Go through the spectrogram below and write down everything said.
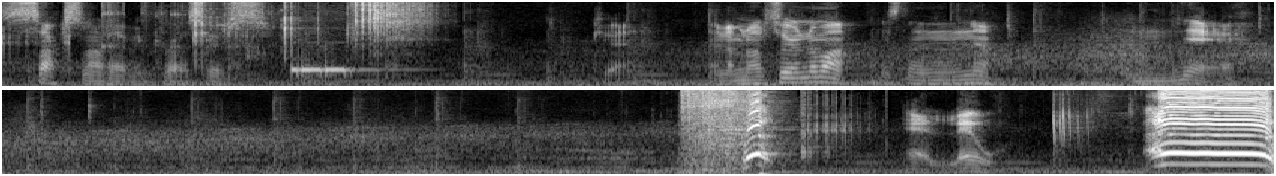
Sucks not having crosshairs. Okay. And I'm not turning them on. Yes, no, no, no. Nah. Hello. Oh!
